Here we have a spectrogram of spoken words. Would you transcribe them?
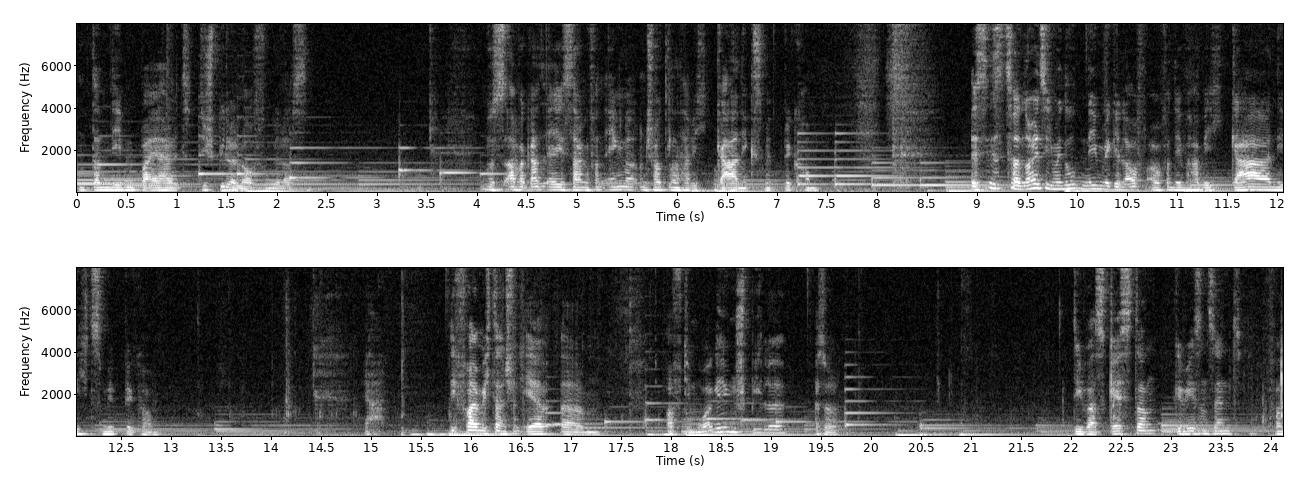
Und dann nebenbei halt die Spieler laufen gelassen muss aber ganz ehrlich sagen, von England und Schottland habe ich gar nichts mitbekommen. Es ist zwar 90 Minuten neben mir gelaufen, aber von dem habe ich gar nichts mitbekommen. Ja, ich freue mich dann schon eher ähm, auf die morgigen Spiele, also die was gestern gewesen sind von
